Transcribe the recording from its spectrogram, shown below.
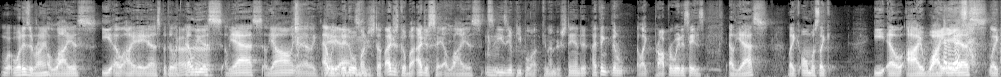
What, what is it, Ryan? Elias, E L I A S, but they're like Ah. Elias, Elias, Elias. Yeah, like they, they do a bunch of stuff. I just go by. I just say Elias. It's Mm-hmm. easier. People can understand it. I think the like proper way to say it is Elias, like almost like E L I Y A S. Like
